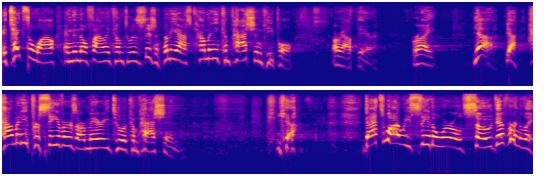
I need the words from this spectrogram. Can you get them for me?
It takes a while and then they'll finally come to a decision. Let me ask how many compassion people are out there? Right. Yeah, yeah. How many perceivers are married to a compassion? yeah. That's why we see the world so differently.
